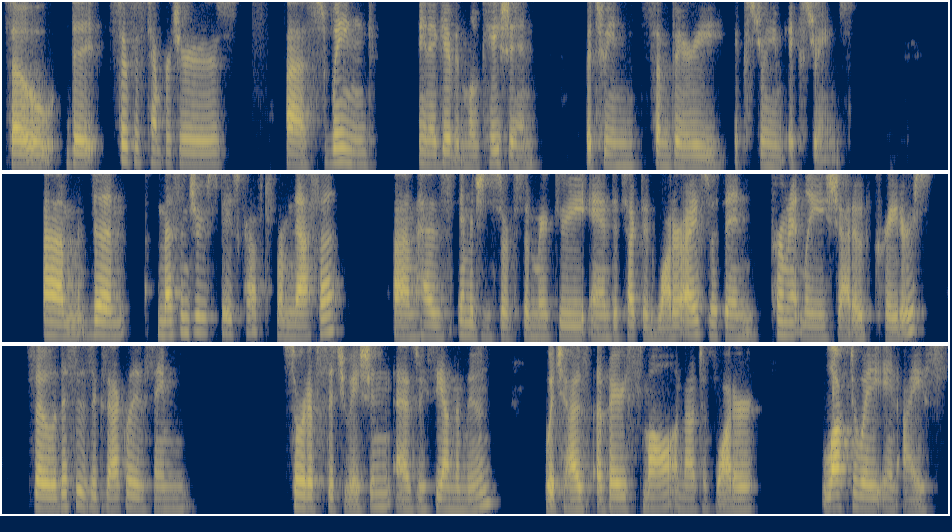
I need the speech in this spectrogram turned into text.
So the surface temperatures uh, swing in a given location between some very extreme extremes. Um, the MESSENGER spacecraft from NASA um, has imaged the surface of Mercury and detected water ice within permanently shadowed craters. So this is exactly the same sort of situation as we see on the moon, which has a very small amount of water locked away in ice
